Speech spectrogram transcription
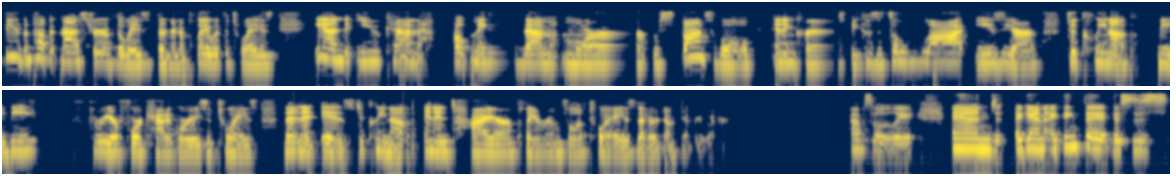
be the puppet master of the ways that they're going to play with the toys. And you can help make them more responsible and encouraged because it's a lot easier to clean up maybe three or four categories of toys than it is to clean up an entire playroom full of toys that are dumped everywhere. Absolutely. And again, I think that this is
